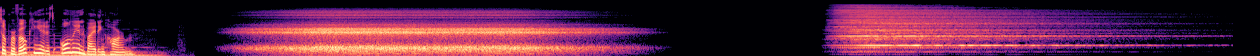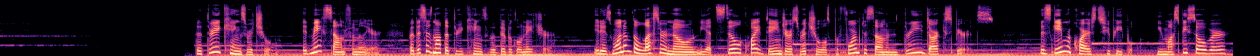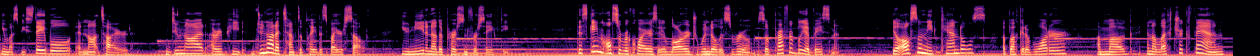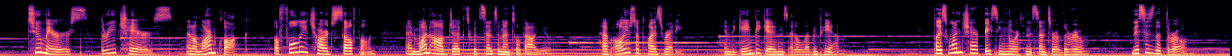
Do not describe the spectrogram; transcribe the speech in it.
so provoking it is only inviting harm. The Three Kings Ritual. It may sound familiar, but this is not the Three Kings of a biblical nature. It is one of the lesser known, yet still quite dangerous rituals performed to summon three dark spirits. This game requires two people. You must be sober, you must be stable, and not tired. Do not, I repeat, do not attempt to play this by yourself. You need another person for safety. This game also requires a large windowless room, so preferably a basement. You'll also need candles, a bucket of water, a mug, an electric fan, two mirrors, three chairs, an alarm clock, a fully charged cell phone, and one object with sentimental value. Have all your supplies ready, and the game begins at 11 p.m. Place one chair facing north in the center of the room. This is the throne.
